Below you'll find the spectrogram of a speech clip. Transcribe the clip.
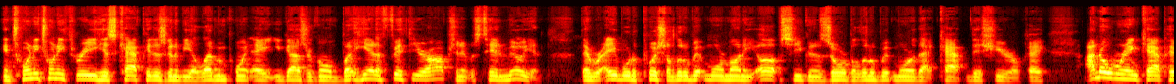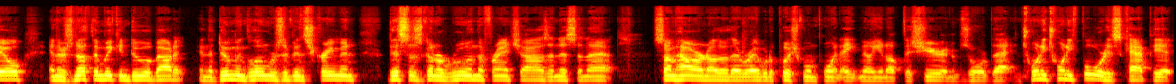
in 2023, his cap hit is going to be 11.8. You guys are going, but he had a fifth year option. It was 10 million. They were able to push a little bit more money up so you can absorb a little bit more of that cap this year. Okay. I know we're in cap hell and there's nothing we can do about it. And the doom and gloomers have been screaming, this is going to ruin the franchise and this and that. Somehow or another, they were able to push 1.8 million up this year and absorb that. In 2024, his cap hit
